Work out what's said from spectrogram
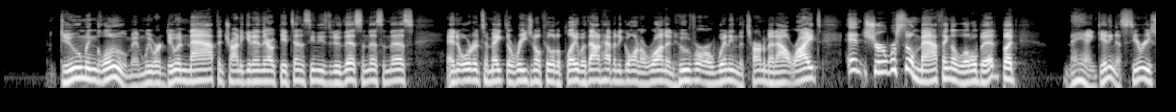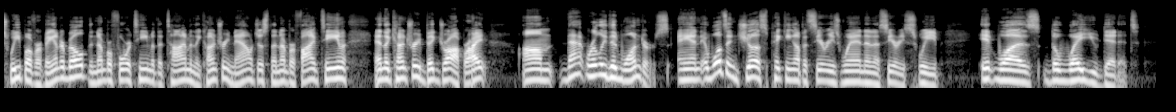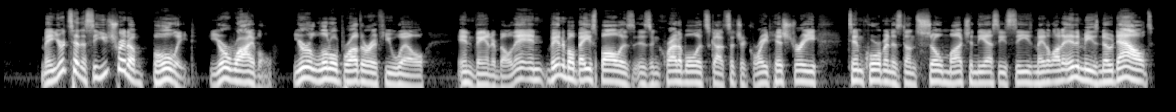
doom and gloom, and we were doing math and trying to get in there. Okay, Tennessee needs to do this and this and this in order to make the regional field of play without having to go on a run in Hoover or winning the tournament outright. And sure, we're still mathing a little bit, but man, getting a series sweep over Vanderbilt, the number four team at the time in the country, now just the number five team in the country, big drop, right? Um, that really did wonders. And it wasn't just picking up a series win and a series sweep, it was the way you did it. Man, you're Tennessee, you straight up bullied your rival, your little brother, if you will, in Vanderbilt. And Vanderbilt baseball is is incredible. It's got such a great history. Tim Corbin has done so much in the SEC. He's made a lot of enemies, no doubt.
